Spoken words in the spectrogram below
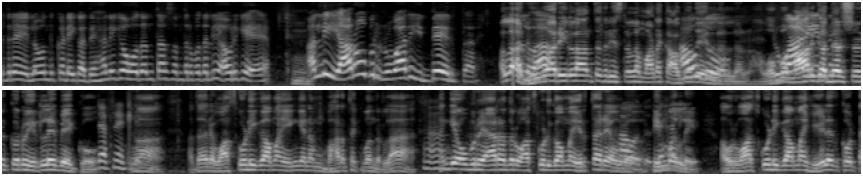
ಇದ್ರೆ ಎಲ್ಲ ಒಂದ್ ಕಡೆ ಈಗ ದೆಹಲಿಗೆ ಹೋದಂತ ಸಂದರ್ಭದಲ್ಲಿ ಅವರಿಗೆ ಅಲ್ಲಿ ಯಾರೋ ಒಬ್ರು ರುವಾರಿ ಇದ್ದೇ ಇರ್ತಾರೆ. ಅಲ್ಲ ರುವಾರಿ ಇಲ್ಲ ಅಂತಂದ್ರೆ ಇಷ್ಟೆಲ್ಲ ಮಾಡಕ್ ಆಗೋದೇ. ಇಲ್ಲ ಒಬ್ಬ ಮಾರ್ಗದರ್ಶಕರು ಇರ್ಲೇಬೇಕು. ಅದಾದ್ರೆ ವಾಸ್ಕೋಡಿಗಾಮ ಹೆಂಗೆ ನಮ್ ಭಾರತಕ್ಕೆ ಬಂದ್ರಲ್ಲ? ಹಂಗೆ ಒಬ್ರು ಯಾರಾದ್ರೂ ವಾಸ್ಕೋಡಿಗಾಮ ಇರ್ತಾರೆ ಅವರು ಟೀಮ್ ಅಲ್ಲಿ. ಅವ್ರು ವಾಸ್ಕೋಡಿಗಾಮ ಹೇಳದ್ ಕೊಟ್ಟ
